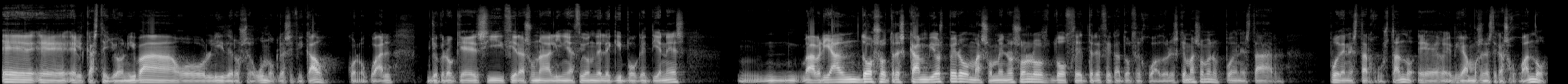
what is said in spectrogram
eh, eh, el Castellón iba o líder o segundo clasificado. Con lo cual, yo creo que si hicieras una alineación del equipo que tienes, Mm, habrían dos o tres cambios, pero más o menos son los 12, 13, 14 jugadores que más o menos pueden estar, pueden estar ajustando, eh, digamos en este caso jugando.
